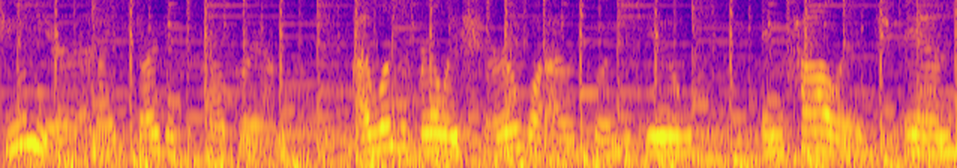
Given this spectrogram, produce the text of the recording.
junior and I started the program, I wasn't really sure what I was going to do in college, and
